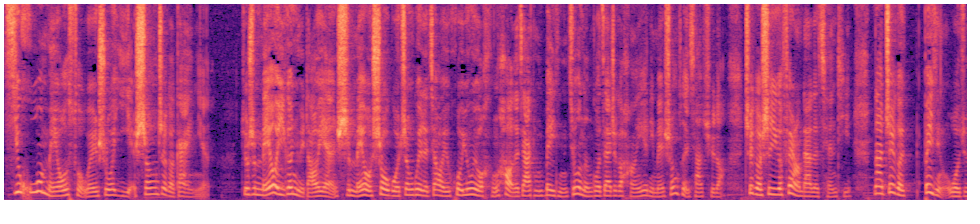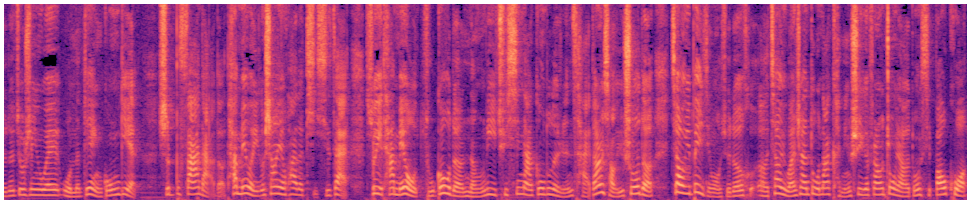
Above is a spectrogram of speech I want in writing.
几乎没有所谓说野生这个概念，就是没有一个女导演是没有受过正规的教育或拥有很好的家庭背景就能够在这个行业里面生存下去的，这个是一个非常大的前提。那这个背景，我觉得就是因为我们电影工业是不发达的，它没有一个商业化的体系在，所以它没有足够的能力去吸纳更多的人才。当然，小鱼说的教育背景，我觉得和呃教育完善度那肯定是一个非常重要的东西，包括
